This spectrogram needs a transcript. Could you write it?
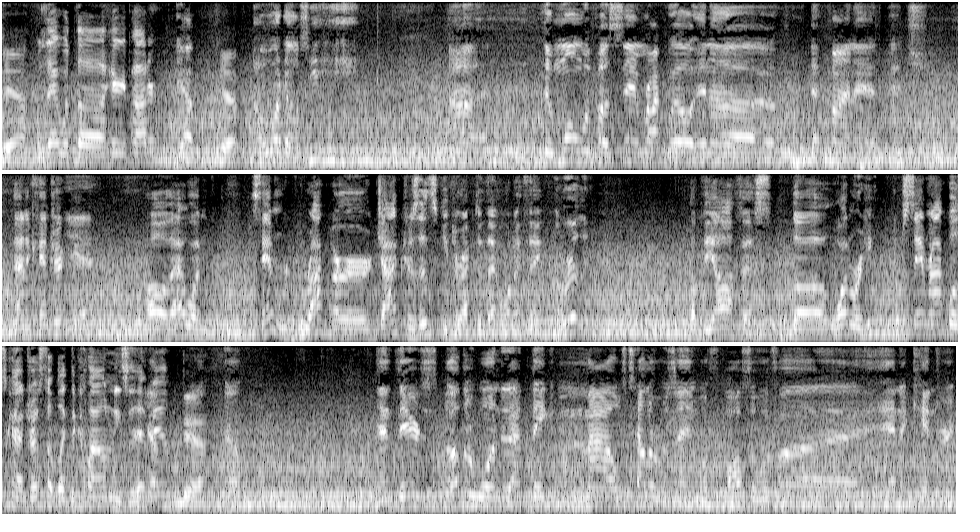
Yeah. Was that with uh, Harry Potter? Yep. Yep. Uh, what else? He, he uh, the one with uh, Sam Rockwell and uh, that fine ass bitch. Anna Kendrick? Yeah. Oh, that one. Sam Rock or John Krasinski directed that one, I think. Oh, really? Of The Office, the one where he Sam Rockwell's kind of dressed up like the clown and he's a hitman. Yeah. Yep. And there's this other one that I think Miles Teller was in with also with uh, Anna Kendrick.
